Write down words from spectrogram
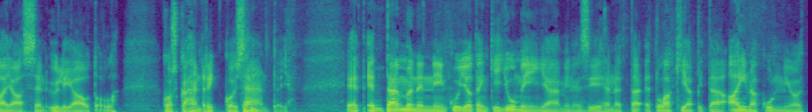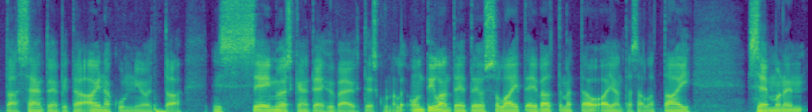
ajaa sen yli autolla, koska hän rikkoi sääntöjä. Että et mm. tämmöinen niin kuin jotenkin jumiin jääminen siihen, että et lakia pitää aina kunnioittaa, sääntöjä pitää aina kunnioittaa, niin se ei myöskään tee hyvää yhteiskunnalle. On tilanteita, jossa lait ei välttämättä ole ajantasalla tai semmoinen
